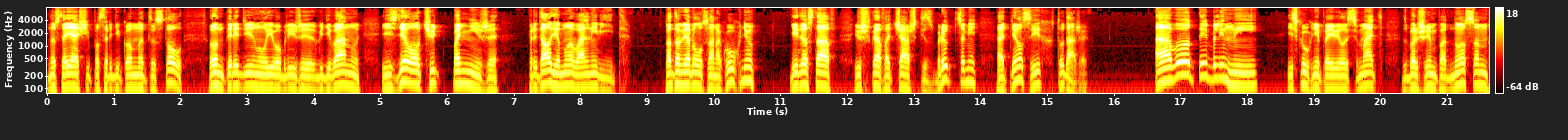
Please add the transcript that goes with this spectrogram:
настоящий посреди комнаты стол, он передвинул его ближе к дивану и сделал чуть пониже, придал ему овальный вид. Потом вернулся на кухню и, достав из шкафа чашки с блюдцами, отнес их туда же. А вот и блины. Из кухни появилась мать с большим подносом,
